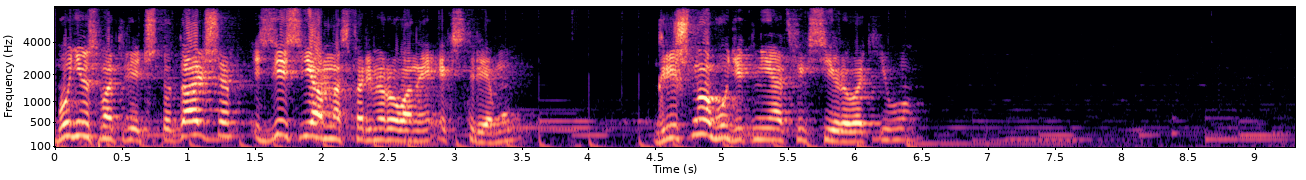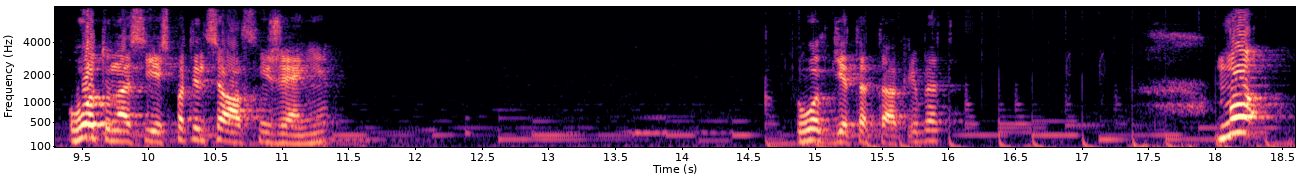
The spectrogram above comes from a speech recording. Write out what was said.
Будем смотреть, что дальше. Здесь явно сформированный экстремум. Грешно будет не отфиксировать его. Вот у нас есть потенциал снижения. Вот где-то так, ребят. Но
